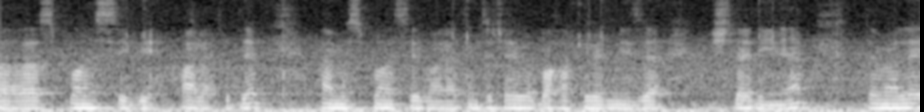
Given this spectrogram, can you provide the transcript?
ə, spline CV alətidir. Həmin spline CV alətini çəkək və baxaq görək necə işlədiyinə. Deməli,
